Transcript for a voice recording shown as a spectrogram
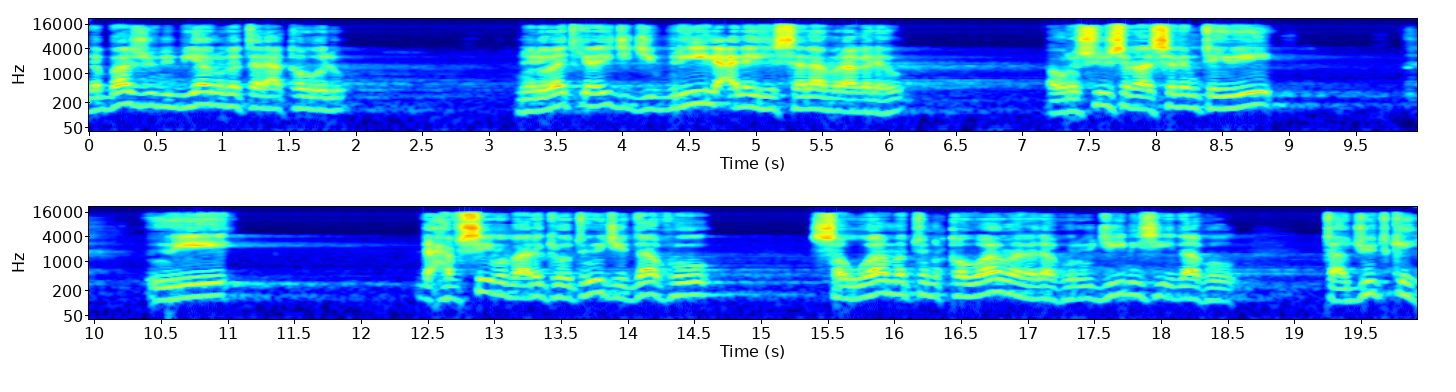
د بعضو بیبیانو د طلاقولو نو روایت کې راځي چې جبریل علیه السلام راغلی و او رسول صلی الله علیه وسلم ته یې وی د حفصې مبارکې ورته وویل چې دا خو صوامة قوامة ده دا خو روجي نیسي دا خو تهجد کوي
